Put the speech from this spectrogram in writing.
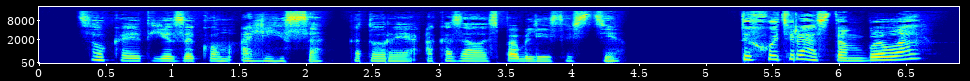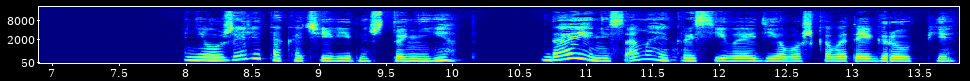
— цокает языком Алиса, которая оказалась поблизости. «Ты хоть раз там была?» Неужели так очевидно, что нет? Да, я не самая красивая девушка в этой группе,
